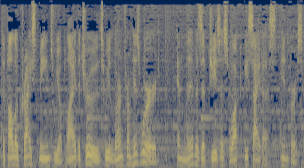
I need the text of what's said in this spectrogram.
To follow Christ means we apply the truths we learn from His Word and live as if Jesus walked beside us in person.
